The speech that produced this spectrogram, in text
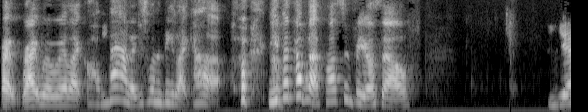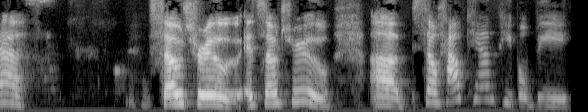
right right? Where we're like oh man i just want to be like her. You oh. become that person for yourself. Yes. So true. It's so true. Uh, so how can people be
